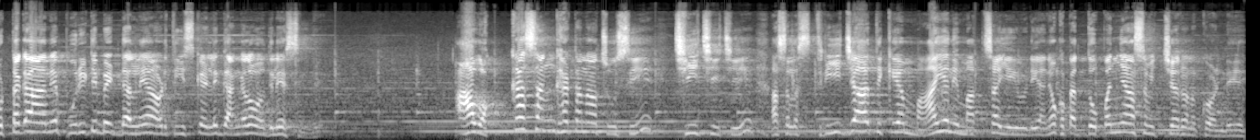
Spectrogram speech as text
పుట్టగానే పురిటి బిడ్డల్ని ఆవిడ తీసుకెళ్ళి గంగలో వదిలేసింది. ఆ ఒక్క సంఘటన చూసి చీచీచి అసలు స్త్రీ జాతికే మాయని మచ్చ ఏవిడి అని ఒక పెద్ద ఉపన్యాసం ఇచ్చారు అనుకోండి.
